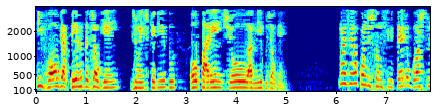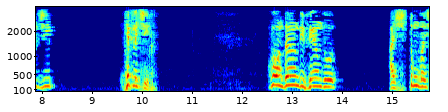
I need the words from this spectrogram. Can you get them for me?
envolve a perda de alguém, de um ente querido, ou parente, ou amigo de alguém. Mas eu, quando estou no cemitério, eu gosto de refletir. Vou andando e vendo as tumbas,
